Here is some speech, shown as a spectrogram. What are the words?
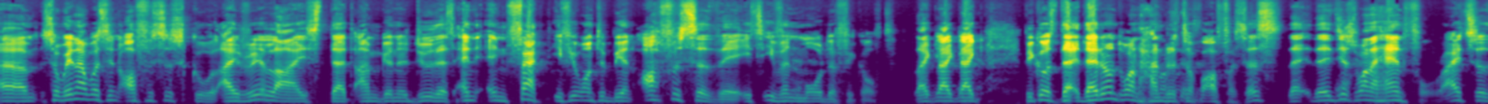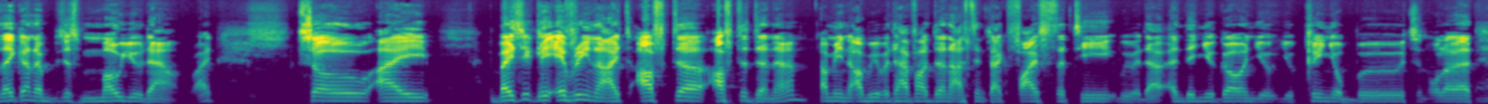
um, so when I was in officer school, I realized that I'm going to do this. And in fact, if you want to be an officer there, it's even Yeah. more difficult. Like like like because they, they don't want hundreds of officers; they they just Yeah. want a handful, right? So they're going to just mow you down, right? So I basically every night after after dinner i mean uh, we would have our dinner i think like 5.30 we would have, and then you go and you you clean your boots and all of that Yeah.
